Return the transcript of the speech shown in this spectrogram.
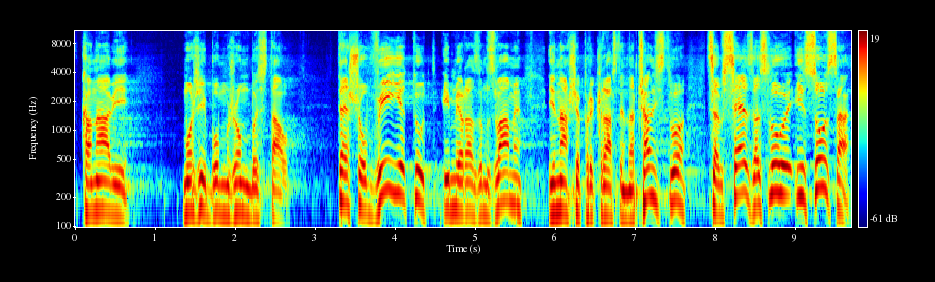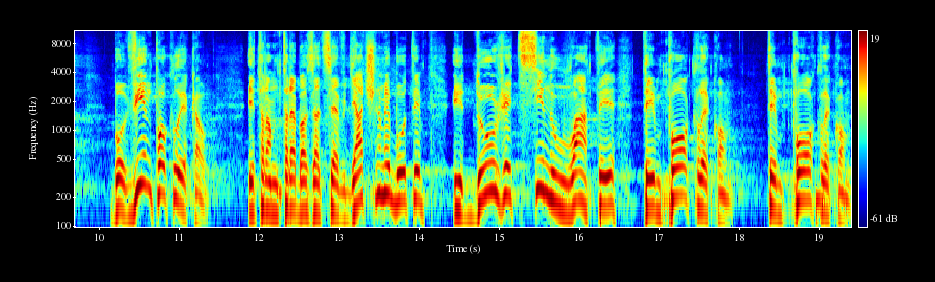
в канаві, може, й бомжом би став. Те, що ви є тут, і ми разом з вами, і наше прекрасне начальство, це все заслуги Ісуса, бо Він покликав. І нам треба за це вдячними бути і дуже цінувати тим покликом, тим покликом.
